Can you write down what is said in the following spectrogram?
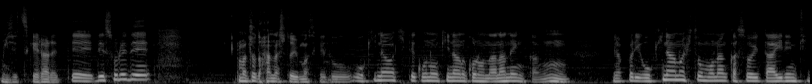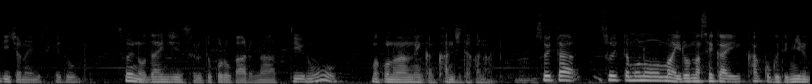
見せつけられてでそれで、まあ、ちょっと話と言いますけど沖縄来てこの沖縄のこの7年間やっぱり沖縄の人もなんかそういったアイデンティティじゃないですけどそういうのを大事にするところがあるなっていうのを、まあ、この7年間感じたかなと。そういったそういったものをまあいろんな世界各国で見る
